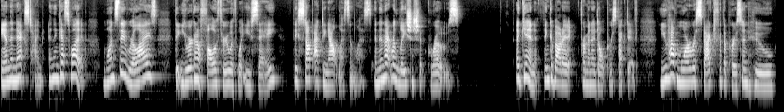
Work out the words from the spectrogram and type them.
and the next time. And then guess what? Once they realize that you are going to follow through with what you say, they stop acting out less and less. And then that relationship grows. Again, think about it from an adult perspective. You have more respect for the person who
